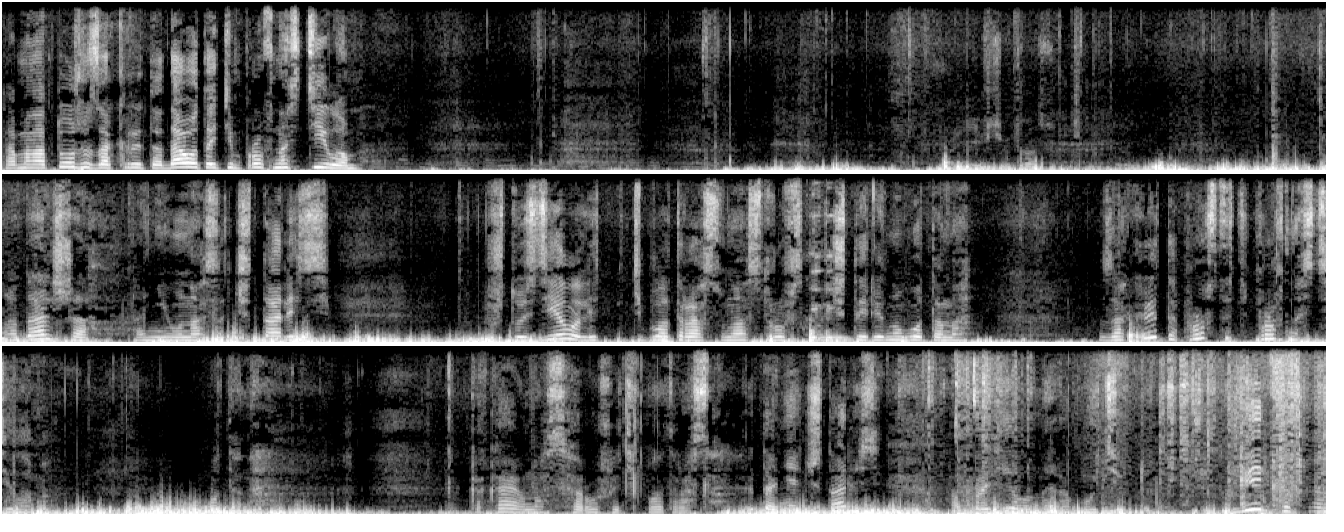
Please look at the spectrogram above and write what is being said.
Там она тоже закрыта, да, вот этим профнастилом. А дальше они у нас отчитались, что сделали теплотрассу на Островского 4. Ну вот она закрыта просто профнастилом. Вот она. Какая у нас хорошая теплотрасса. Это они отчитались о проделанной работе. Тут дверь какая.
